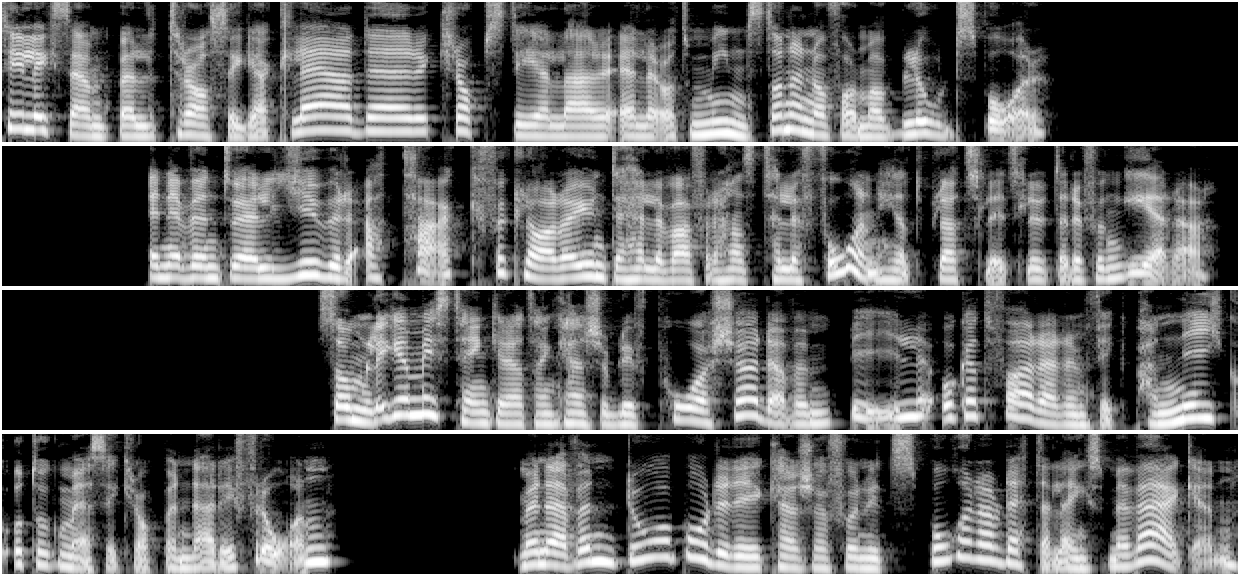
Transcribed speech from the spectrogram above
Till exempel trasiga kläder, kroppsdelar eller åtminstone någon form av blodspår. En eventuell djurattack förklarar ju inte heller varför hans telefon helt plötsligt slutade fungera. Somliga misstänker att han kanske blev påkörd av en bil och att föraren fick panik och tog med sig kroppen därifrån. Men även då borde det kanske ha funnits spår av detta längs med vägen.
